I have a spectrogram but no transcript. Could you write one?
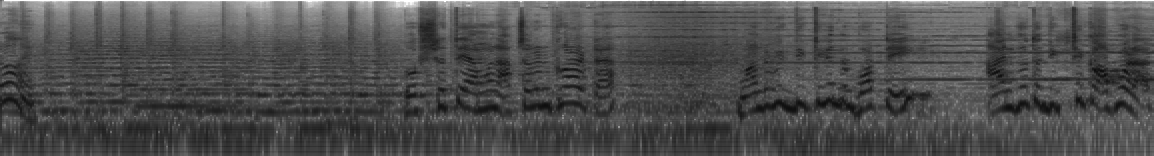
নয়। ওর সাথে এমন আচরণ করাটা মানবিক দিক থেকে তো বটেই, আইনগত দিক থেকে অপরাধ।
